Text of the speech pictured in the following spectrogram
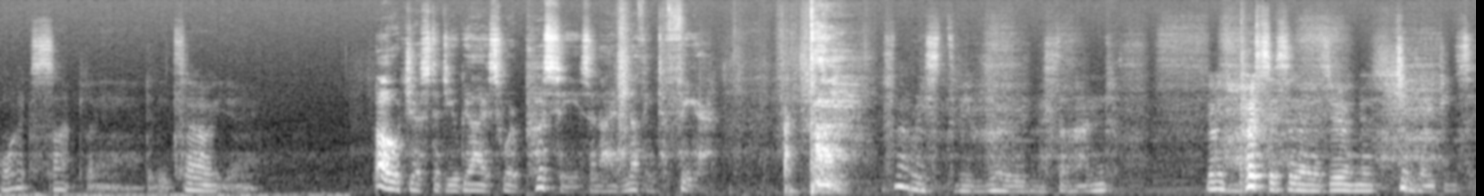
what exactly did he tell you? Oh, just that you guys were pussies and I have nothing to fear. There's no reason to be rude, Mr. Lund. The only pussies here is you and your shit agency.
